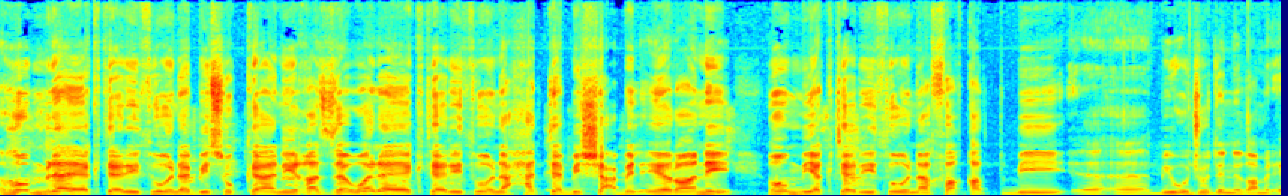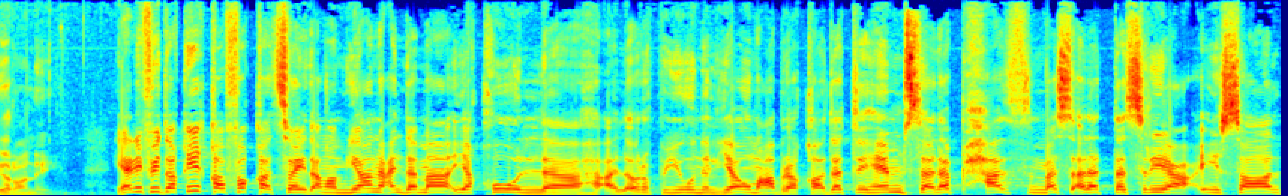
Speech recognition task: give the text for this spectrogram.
هم لا يكترثون بسكان غزة ولا يكترثون حتى بالشعب الإيراني. هم يكترثون فقط بوجود النظام الإيراني. يعني في دقيقة فقط سيد أماميان عندما يقول الأوروبيون اليوم عبر قادتهم سنبحث مسألة تسريع إيصال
